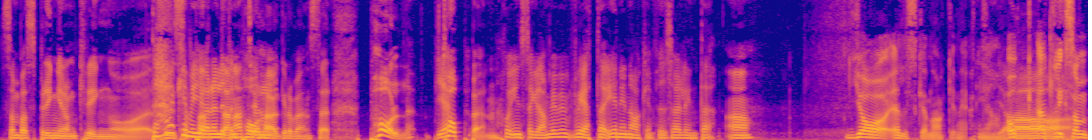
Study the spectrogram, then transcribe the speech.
som bara springer omkring och Det här kan vi göra en liten pattarna till poll. höger och vänster. Poll, Japp. toppen. På Instagram, vi vill veta, är ni nakenfisar eller inte? Ja. Jag älskar nakenhet. Ja. Och att liksom,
